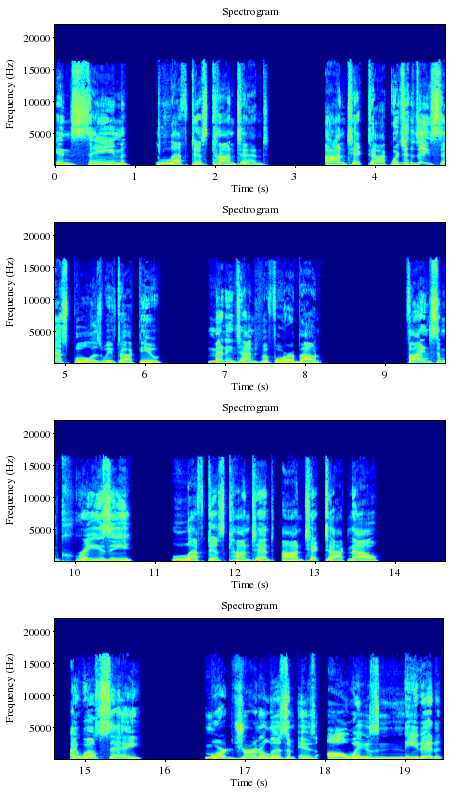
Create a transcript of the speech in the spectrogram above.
insane leftist content on TikTok, which is a cesspool, as we've talked to you many times before about. Find some crazy leftist content on TikTok. Now, I will say more journalism is always needed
